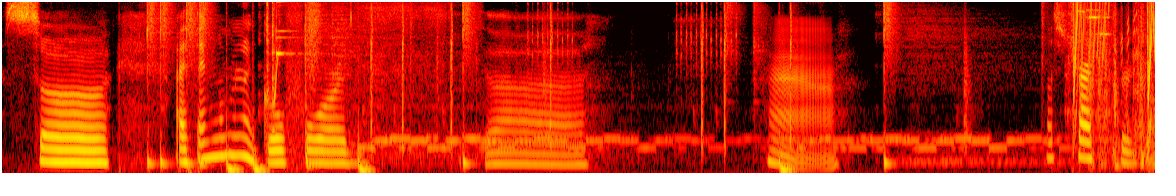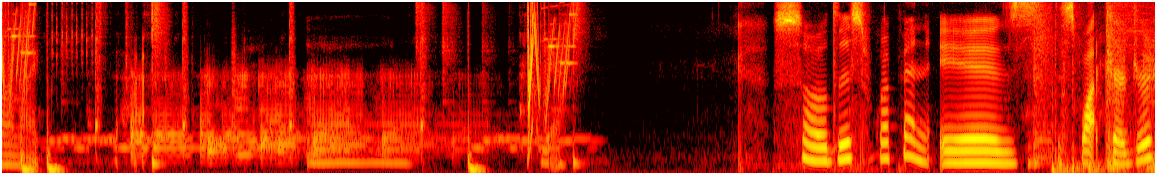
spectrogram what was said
So I think I'm gonna go for the. Hmm. Let's try for going like So this weapon is the Splat Charger.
